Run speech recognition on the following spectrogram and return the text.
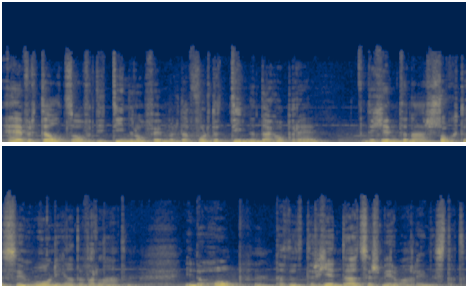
hij vertelt over die 10 november dat voor de tiende dag op rij de Gentenaars ochtends hun woning hadden verlaten in de hoop dat er geen Duitsers meer waren in de stad.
